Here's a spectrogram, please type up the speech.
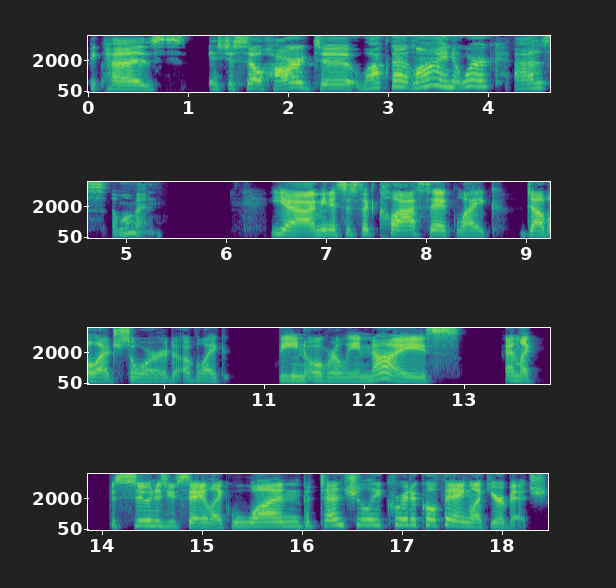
because it's just so hard to walk that line at work as a woman. Yeah, I mean, it's just a classic, like, double edged sword of like being overly nice and like as soon as you say like one potentially critical thing, like you're a bitch.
